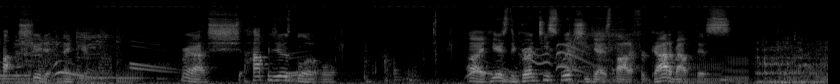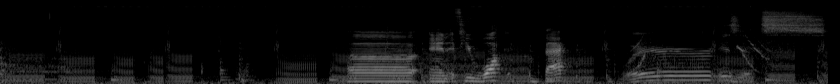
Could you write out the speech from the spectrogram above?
Hop, shoot it, thank you. We're gonna hop into his blowhole. Alright, here's the grunty switch. You guys thought I forgot about this. Uh, and if you walk back, where is it?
